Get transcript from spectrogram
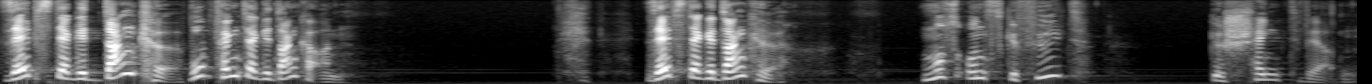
Selbst der Gedanke, wo fängt der Gedanke an? Selbst der Gedanke muss uns gefühlt geschenkt werden.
